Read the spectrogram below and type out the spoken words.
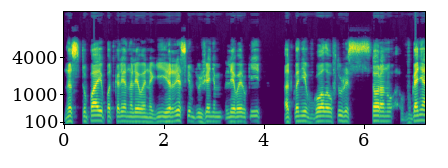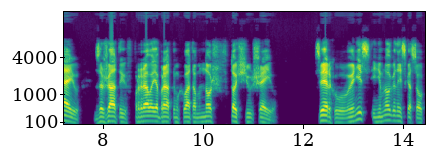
наступаю под колено левой ноги и резким движением левой руки, отклонив голову в ту же сторону, вгоняю зажатый вправо и обратным хватом нож в тощую шею. Сверху вниз и немного наискосок,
